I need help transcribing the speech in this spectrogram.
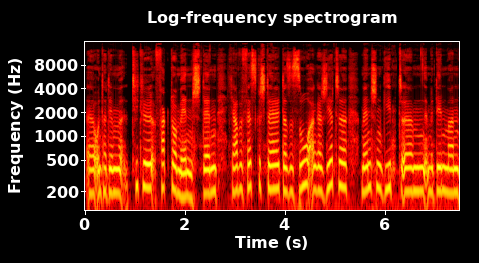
äh, unter dem Titel Faktor Mensch. Denn ich habe festgestellt, dass es so engagierte Menschen gibt, ähm, mit denen man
